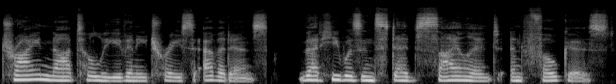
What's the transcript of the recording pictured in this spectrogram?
trying not to leave any trace evidence that he was instead silent and focused?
